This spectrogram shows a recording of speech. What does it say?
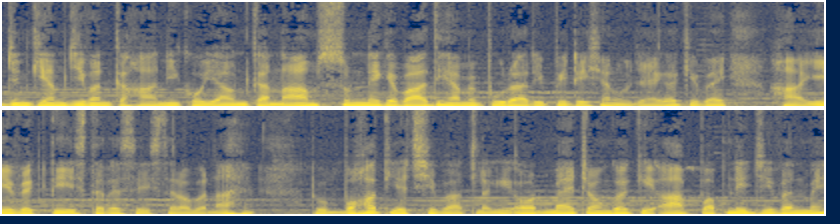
जिनकी हम जीवन कहानी को या उनका नाम सुनने के बाद ही हमें पूरा रिपीटेशन हो जाएगा कि भाई हाँ ये व्यक्ति इस तरह से इस तरह बना है। तो बहुत ही अच्छी बात लगी। और मैं चाहूँगा कि आप अपने जीवन में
